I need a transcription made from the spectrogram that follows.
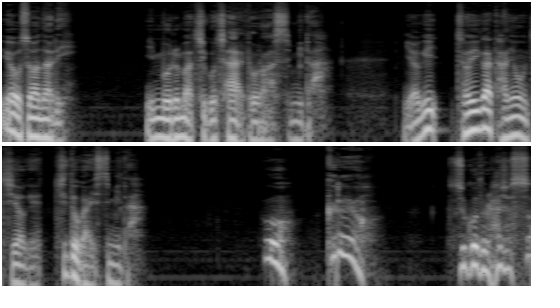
여호수아 나리, 임무를 마치고 잘 돌아왔습니다. 여기 저희가 다녀온 지역에 지도가 있습니다. 오, 그래요. 수고들 하셨어.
